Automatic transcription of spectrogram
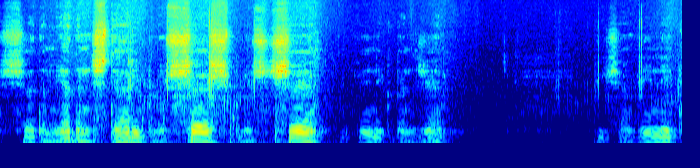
714 plus 6 plus 3 wynik będzie piszę wynik.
